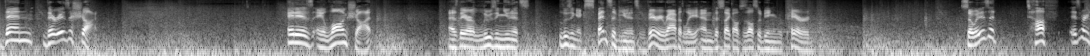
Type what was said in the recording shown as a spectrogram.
then there is a shot it is a long shot, as they are losing units, losing expensive units very rapidly, and the Cyclops is also being repaired. So it is a tough, it's a very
